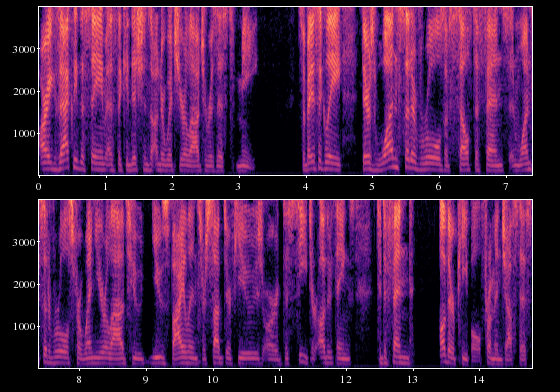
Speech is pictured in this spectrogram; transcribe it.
are exactly the same as the conditions under which you're allowed to resist me. So basically, there's one set of rules of self defense and one set of rules for when you're allowed to use violence or subterfuge or deceit or other things to defend other people from injustice.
